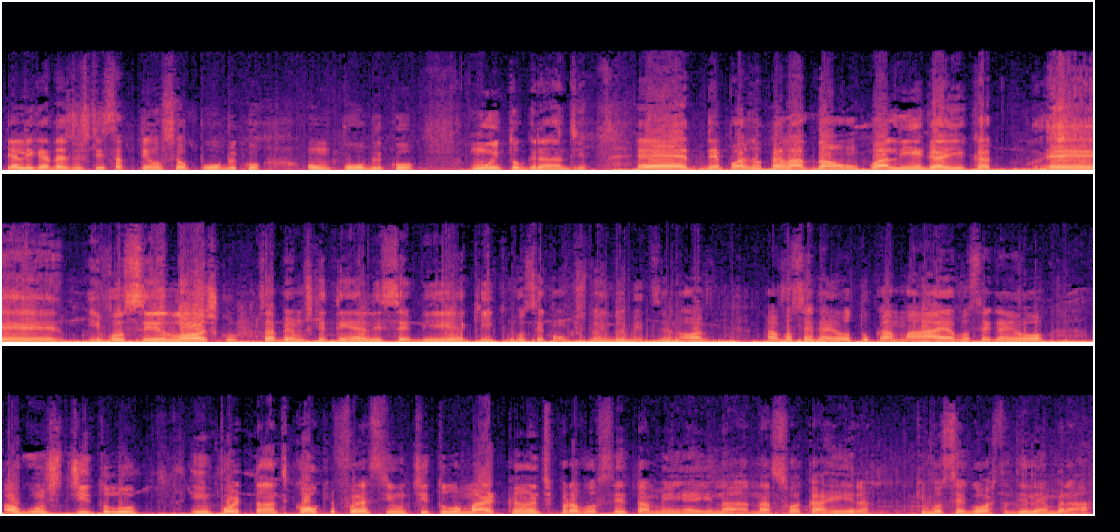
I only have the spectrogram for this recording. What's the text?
e a Liga da Justiça tem o seu público, um público muito grande. É, depois do Peladão com a Liga, Ica, é, e você, lógico, sabemos que tem a LCB aqui que você conquistou em 2019, mas você ganhou Tucamaia, você ganhou alguns títulos importante. Qual que foi assim um título marcante para você também aí na, na sua carreira, que você gosta de lembrar?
